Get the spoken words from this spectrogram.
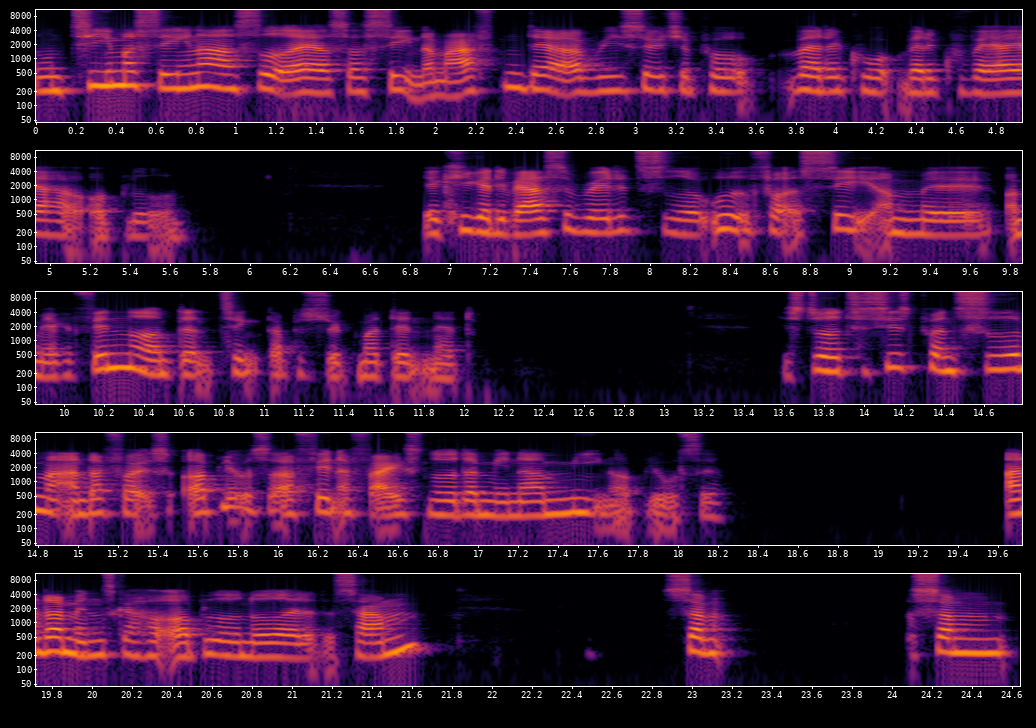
Nogle timer senere sidder jeg så sent om aftenen der og researcher på, hvad det kunne, hvad det kunne være, jeg har oplevet. Jeg kigger diverse Reddit-sider ud for at se, om, øh, om jeg kan finde noget om den ting, der besøgte mig den nat. Jeg støder til sidst på en side med andre folks oplevelser og finder faktisk noget, der minder om min oplevelse. Andre mennesker har oplevet noget af det samme, som, som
